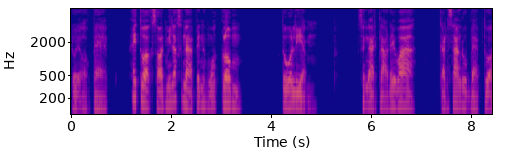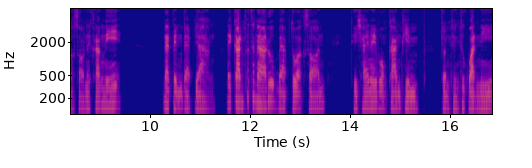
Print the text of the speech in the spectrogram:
โดยออกแบบให้ตัวอักษรมีลักษณะเป็นหัวกลม ตัวเหลี่ยม ซึ่งอาจกล่าวได้ว่า การสร้างรูปแบบตัวอักษรในครั้งนี้ ได้เป็นแบบอย่างในการพัฒนารูปแบบตัวอักษรที่ใช้ในวงการพิมพ์จนถึงทุกวันนี้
